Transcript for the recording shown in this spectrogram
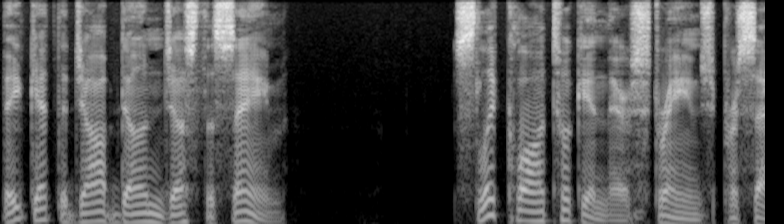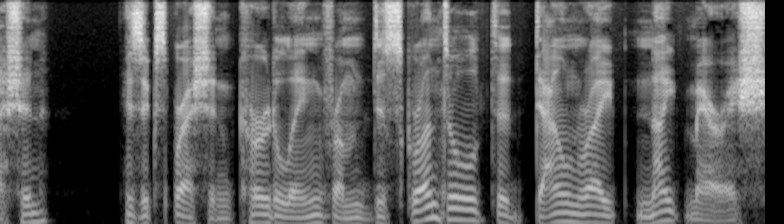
they'd get the job done just the same. Slickclaw took in their strange procession, his expression curdling from disgruntled to downright nightmarish.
